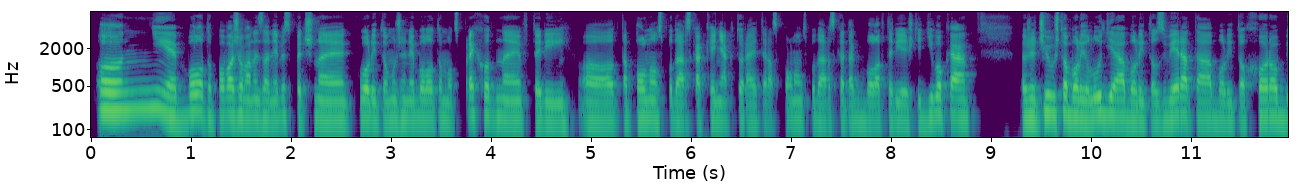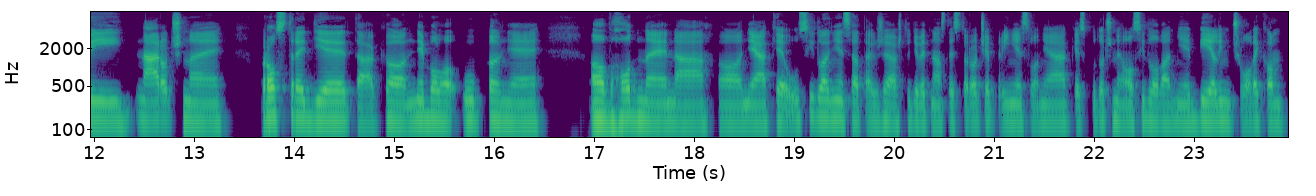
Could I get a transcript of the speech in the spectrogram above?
O, nie, bolo to považované za nebezpečné kvôli tomu, že nebolo to moc prechodné. Vtedy o, tá polnohospodárska Kenia, ktorá je teraz polnohospodárska, tak bola vtedy ešte divoká. Takže či už to boli ľudia, boli to zvieratá, boli to choroby, náročné prostredie, tak o, nebolo úplne vhodné na nejaké usídlenie sa, takže až to 19. storočie prinieslo nejaké skutočné osídlovanie bielým človekom.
